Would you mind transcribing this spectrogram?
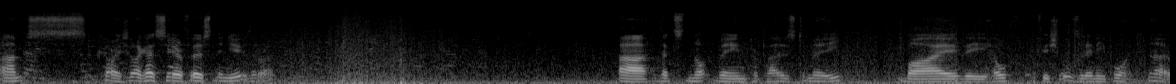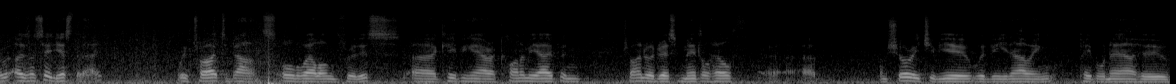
Um, sorry, should I go Sarah first and then you? Is that right? Uh, that's not been proposed to me by the health officials at any point. No, as I said yesterday, we've tried to balance all the way along through this, uh, keeping our economy open, trying to address mental health I'm sure each of you would be knowing people now who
